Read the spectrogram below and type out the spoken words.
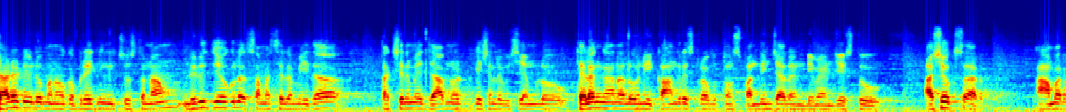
షాడో టీవీలో మనం ఒక బ్రేకింగ్ చూస్తున్నాం. నిరుద్యోగుల సమస్యల మీద తక్షణమే జాబ్ నోటిఫికేషన్ల విషయంలో తెలంగాణలోని కాంగ్రెస్ ప్రభుత్వం స్పందించాలని డిమాండ్ చేస్తూ అశోక్ సార్ ఆమర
